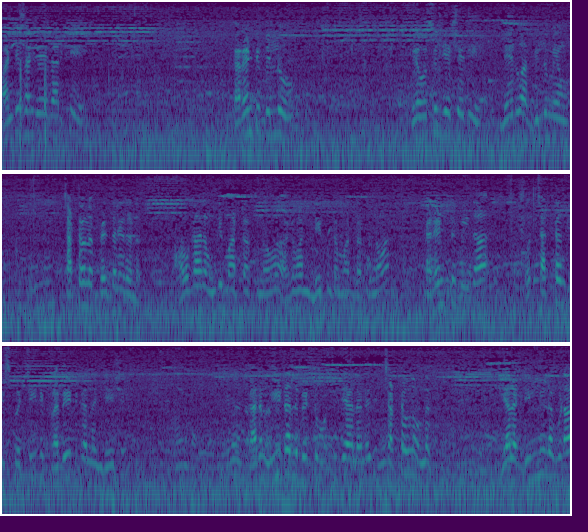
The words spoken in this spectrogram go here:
బండి సంజయ్ గారికి కరెంటు బిల్లు మేము వసూలు చేసేది లేదు ఆ బిల్లు మేము చట్టంలో పెడతలేదన్నారు. అవగాహన ఉండి మాట్లాడుతున్నావా అవగాహన లేకుండా మాట్లాడుతున్నావా? కరెంటు మీద ఒక చట్టం తీసుకొచ్చి ఇది ప్రైవేటీకరణం చేసి కానీ మీటర్లు పెట్టి వసూలు చేయాలనేది చట్టంలో ఉన్నది. ఇలా ఢిల్లీలో కూడా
